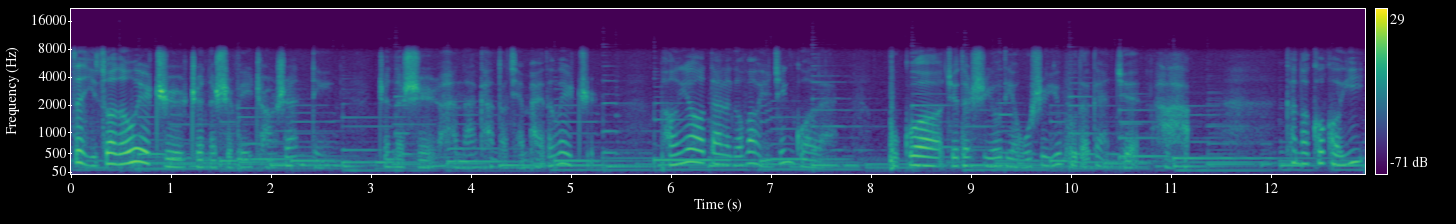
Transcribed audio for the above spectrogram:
自己坐的位置真的是非常山顶，真的是很难看到前排的位置。朋友带了个望远镜过来，不过觉得是有点无事于补的感觉，哈哈。看到 Coco 一，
